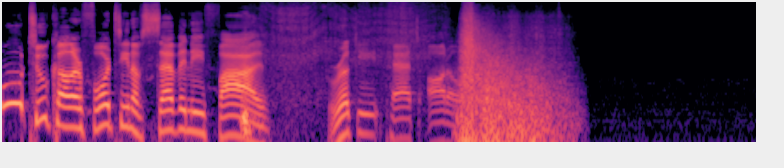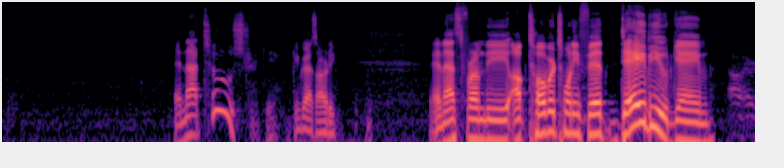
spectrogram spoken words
Ooh, two color, 14 of 75. Rookie patch auto. And not too streaky. Congrats, Artie. And that's from the October 25th debut game. Oh, there we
